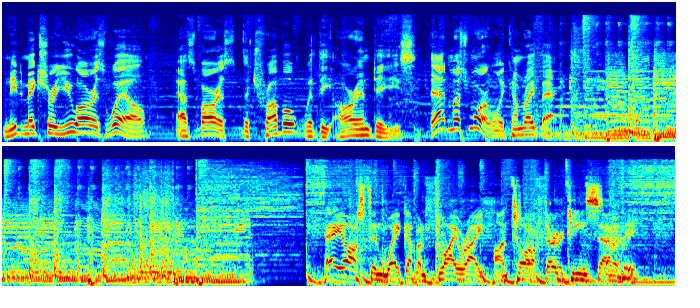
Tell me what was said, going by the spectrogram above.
We need to make sure you are as well, as far as the trouble with the RMDs. That much more when we come right back. Hey, Austin, wake up and fly right on Talk 1370.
